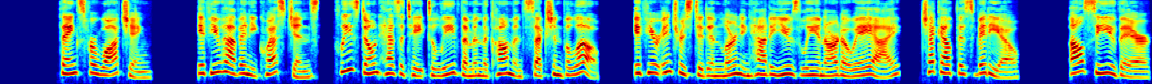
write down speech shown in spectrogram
Thanks for watching. If you have any questions, please don't hesitate to leave them in the comments section below. If you're interested in learning how to use Leonardo AI, check out this video. I'll see you there.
